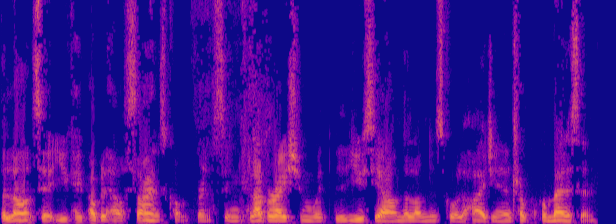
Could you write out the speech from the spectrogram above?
the Lancet UK Public Health Science Conference in collaboration with the UCL and the London School of Hygiene and Tropical Medicine.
